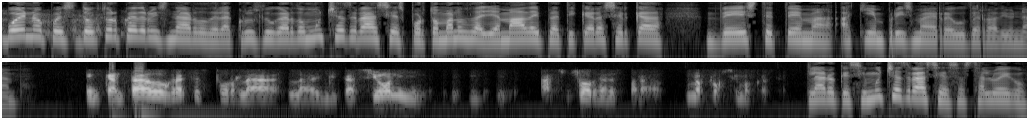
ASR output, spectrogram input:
Bueno, pues doctor Pedro Isnardo de la Cruz Lugardo, muchas gracias por tomarnos la llamada y platicar acerca de este tema aquí en Prisma RU de Radio UNAM. Encantado, gracias por la, invitación y a sus órdenes para una próxima ocasión. Claro que sí, muchas gracias, hasta luego.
